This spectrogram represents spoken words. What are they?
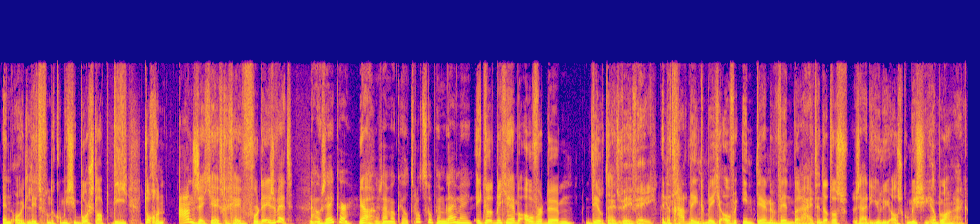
En ooit lid van de commissie Borstlap, die toch een aanzetje heeft gegeven voor deze wet. Nou, zeker. Ja. Daar zijn we ook heel trots op en blij mee. Ik wil het met je hebben over de deeltijd-WW. En dat gaat denk ik een beetje over interne wendbaarheid. En dat was, zeiden jullie als commissie, heel belangrijk.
